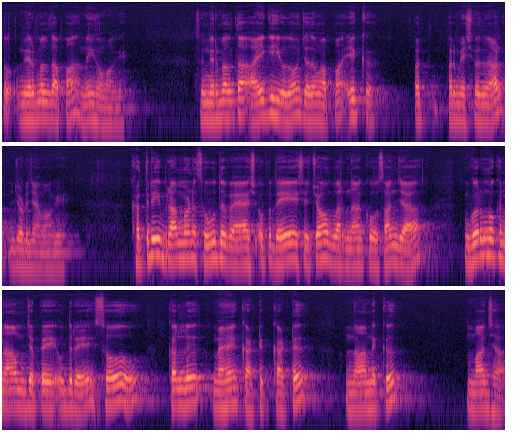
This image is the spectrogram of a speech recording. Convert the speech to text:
ਤਾਂ ਨਿਰਮਲ ਦਾ ਆਪਾਂ ਨਹੀਂ ਹੋਵਾਂਗੇ। ਸੋ ਨਿਰਮਲਤਾ ਆਏਗੀ ਹੀ ਉਦੋਂ ਜਦੋਂ ਆਪਾਂ ਇੱਕ ਪ- ਪਰਮੇਸ਼ਵਰ ਦੇ ਨਾਲ ਜੁੜ ਜਾਵਾਂਗੇ। ਖੱਤਰੀ ਬ੍ਰਾਹਮਣ ਸੂਦ ਵੈਸ਼ ਉਪਦੇਸ਼ ਚੌ ਵਰਨਾ ਕੋ ਸਾਂਝਾ, ਗੁਰਮੁਖ ਨਾਮ ਜਪੇ ਉਧਰੇ, ਸੋ ਕਲ ਮਹਿ ਘਟ ਘਟ ਨਾਨਕ ਮਾਝਾ।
